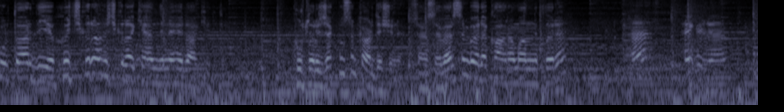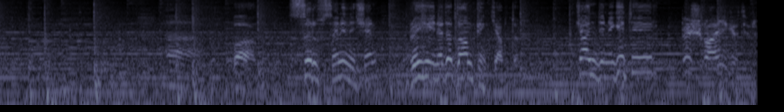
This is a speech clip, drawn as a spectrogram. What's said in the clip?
kurtar diye hıçkıra hıçkıra kendini helak etti. Kurtaracak mısın kardeşini? Sen seversin böyle kahramanlıkları. He? He gülüm. Ha, bak. Sırf senin için rehine de dumping yaptım. Kendini getir, Büşra'yı götür.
